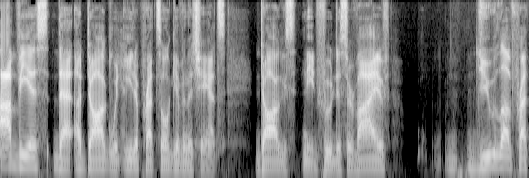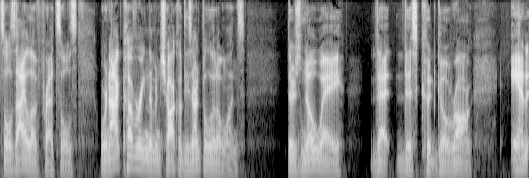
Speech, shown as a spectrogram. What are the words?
obvious that a dog would eat a pretzel given the chance. Dogs need food to survive. You love pretzels. I love pretzels. We're not covering them in chocolate. These aren't the little ones. There's no way that this could go wrong. And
